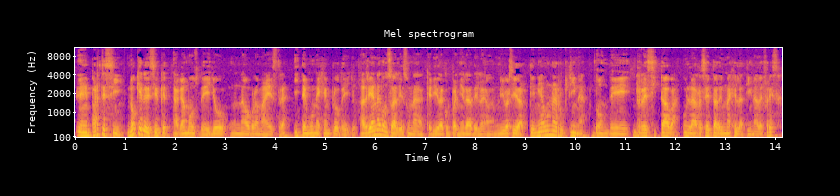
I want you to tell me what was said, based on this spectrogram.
En parte sí. No quiere decir que hagamos de ello una obra maestra y tengo un ejemplo de ello. Adriana González, una querida compañera de la universidad, tenía una rutina donde recitaba la receta de una gelatina de fresa.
